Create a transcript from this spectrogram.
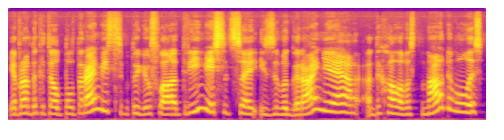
Я, правда, хотела полтора месяца, в итоге ушла на три месяца из-за выгорания, отдыхала, восстанавливалась.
